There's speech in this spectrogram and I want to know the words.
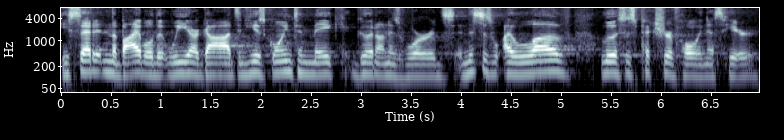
He said it in the Bible that we are God's, and He is going to make good on His words. And this is, I love Lewis's picture of holiness here.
